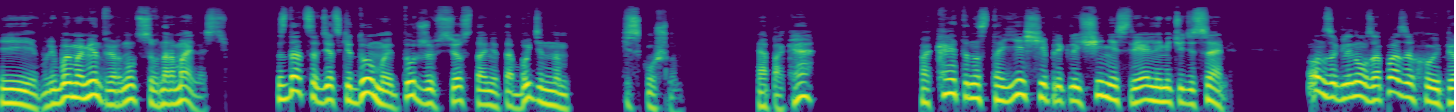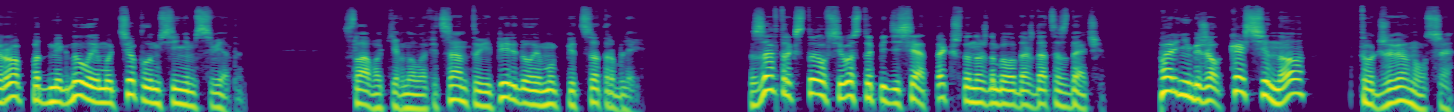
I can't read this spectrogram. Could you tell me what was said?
и в любой момент вернуться в нормальность. Сдаться в детский дом, и тут же все станет обыденным и скучным. А пока... Пока это настоящее приключение с реальными чудесами. Он заглянул за пазуху, и перо подмигнуло ему теплым синим светом. Слава кивнул официанту и передал ему 500 рублей. Завтрак стоил всего 150, так что нужно было дождаться сдачи. Парень убежал к кассе, но тут же вернулся.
